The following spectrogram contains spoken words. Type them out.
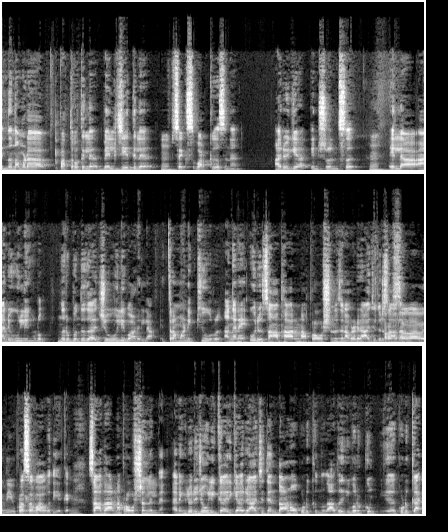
ഇന്ന് നമ്മുടെ പത്രത്തിൽ ബെൽജിയത്തിൽ സെക്സ് വർക്കേഴ്സിന് ആരോഗ്യ ഇൻഷുറൻസ് എല്ലാ ആനുകൂല്യങ്ങളും നിർബന്ധിത ജോലി പാടില്ല ഇത്ര മണിക്കൂർ അങ്ങനെ ഒരു സാധാരണ പ്രൊഫഷണൽസിന് അവരുടെ രാജ്യത്ത് ഒരു സാധാരണ പ്രസവാവധി പ്രസവാവധിയൊക്കെ. സാധാരണ പ്രൊഫഷണലിന് അല്ലെങ്കിൽ ഒരു ജോലിക്കാരിക്ക് ആ രാജ്യത്ത് എന്താണോ കൊടുക്കുന്നത് അത് ഇവർക്കും കൊടുക്കാൻ.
